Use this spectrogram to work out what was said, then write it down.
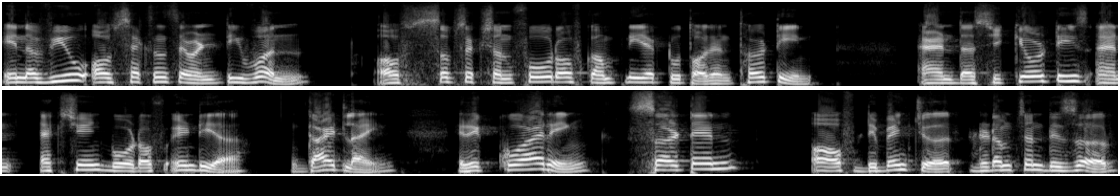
In a view of section 71 of subsection 4 of Company Act 2013 and the Securities and Exchange Board of India guideline requiring certain of debenture redemption reserve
